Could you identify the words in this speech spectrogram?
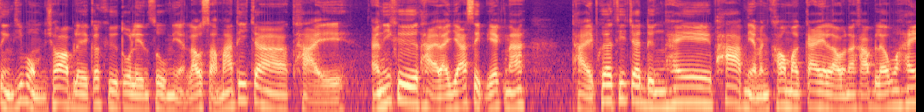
สิ่งที่ผมชอบเลยก็คือตัวเลนส์ซูมเนี่ย เราสามารถที่จะถ่าย อันนี้คือถ่ายระยะ 10x นะ ถ่ายเพื่อที่จะดึงให้ภาพเนี่ยมันเข้ามาใกล้เรานะครับ แล้วให้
